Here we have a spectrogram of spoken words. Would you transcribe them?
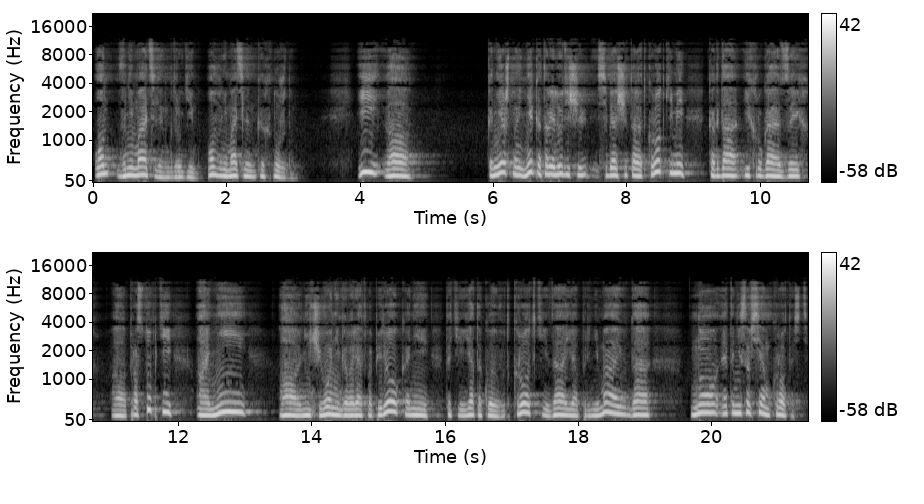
Он внимателен к другим, он внимателен к их нуждам. И, а, конечно, некоторые люди себя считают кроткими, когда их ругают за их а, проступки, а они а, ничего не говорят поперек, они такие, я такой вот кроткий, да, я принимаю, да, но это не совсем кротость.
